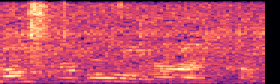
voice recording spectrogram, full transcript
Comfortable or uncomfortable?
